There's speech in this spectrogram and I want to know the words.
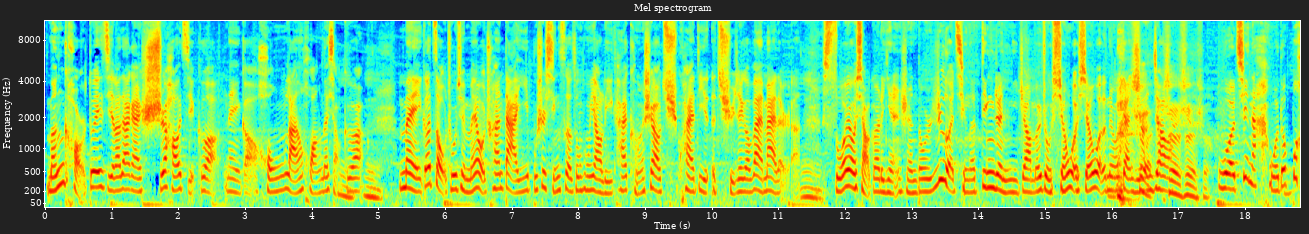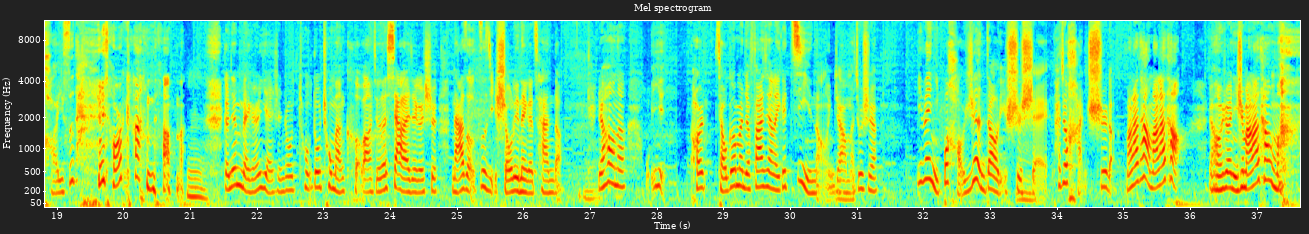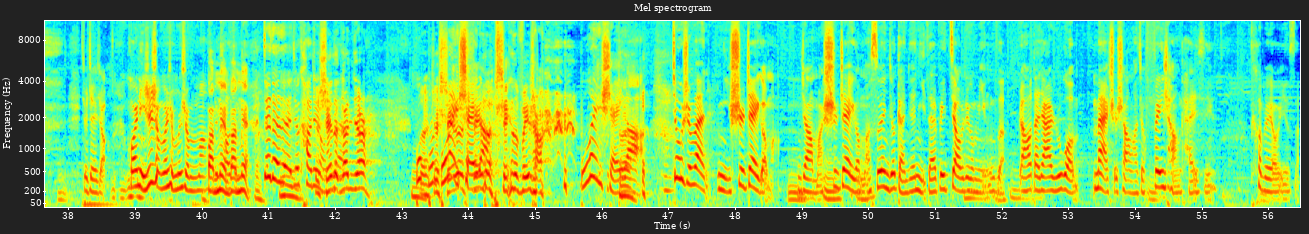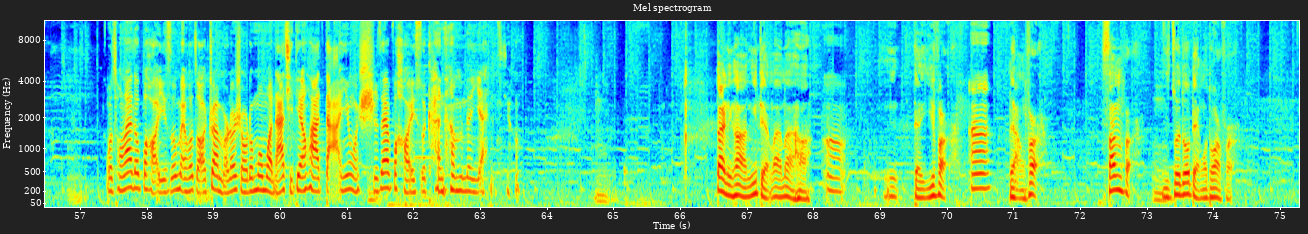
门口堆积了大概十好几个那个红蓝黄的小哥，嗯每个走出去没有穿大衣，不是行色匆匆要离开，可能是要取快递、呃取这个外卖的人，嗯，所有小哥的眼神都是热情的盯着你，你知道吗？有一种选我选我的那种感觉，你知道吗？是是是，我去拿，我都不好意思抬 头看他们，嗯感觉每个人眼神中充都充满渴望，觉得下来这个是拿走自己手里那个餐的。然后呢，我一和小哥们就发现了一个技能，你知道吗？就是因为你不好认到底是谁，他就喊吃的麻辣烫麻辣烫，然后说你是麻辣烫吗？就这种，或者你是什么什么什么吗？拌面拌面，对对对，就靠这种谁的干尖儿？不不不这谁的问谁的谁的，谁的肥肠？不问谁的，就是问你是这个吗？你知道吗？是这个吗？所以你就感觉你在被叫这个名字，然后大家如果 match 上了，就非常开心，特别有意思。我从来都不好意思，我每回走到转门的时候，都默默拿起电话打，因为我实在不好意思看他们的眼睛。但是你看啊，你点外卖哈，嗯你点一份儿、嗯，两份儿、三份儿，你最多点过多少份儿？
